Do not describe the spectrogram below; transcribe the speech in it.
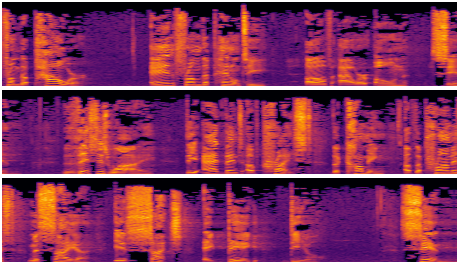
from the power and from the penalty of our own sin. This is why the advent of Christ, the coming of the promised Messiah, is such a big deal. Sin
